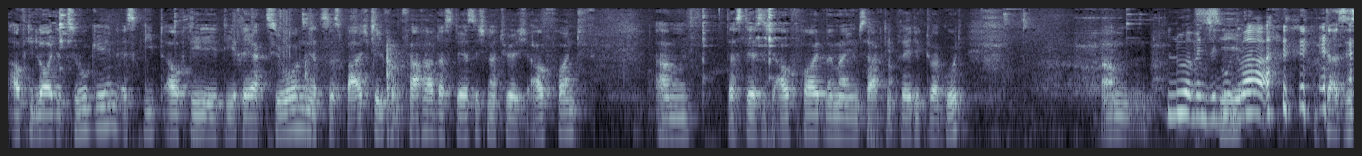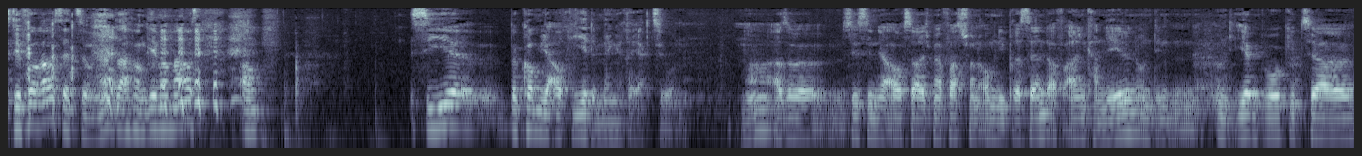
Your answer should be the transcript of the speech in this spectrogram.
auf die Leute zugehen. Es gibt auch die, die Reaktion, jetzt das Beispiel vom Pfarrer, dass der sich natürlich auch freut, ähm, dass der sich auch freut, wenn man ihm sagt, die Predigt war gut. Ähm, Nur wenn sie, sie, gut war. das ist die Voraussetzung, ne? davon gehen wir mal aus. Ähm, sie bekommen ja auch jede Menge Reaktionen. Ne? Also sie sind ja auch, sage ich mal, fast schon omnipräsent auf allen Kanälen und, in, und irgendwo gibt es ja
